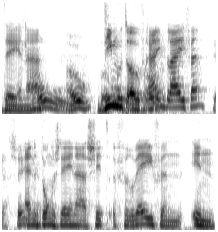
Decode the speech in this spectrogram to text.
DNA. Oh, oh, Die oh, moet overeind oh. blijven. Ja, zeker. En het Dongens DNA zit verweven in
